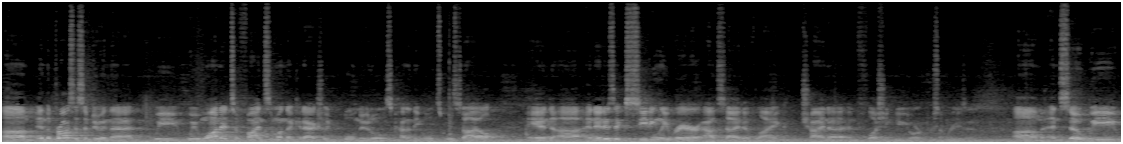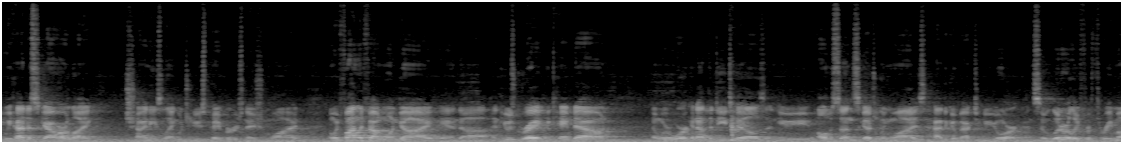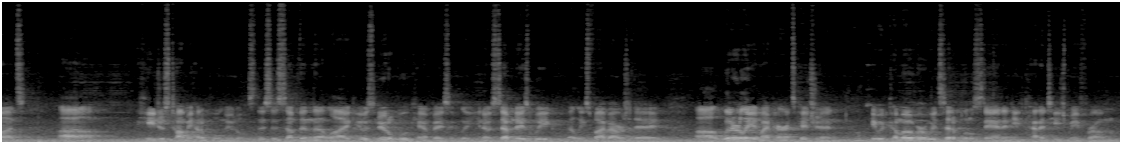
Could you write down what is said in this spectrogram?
Um, in the process of doing that, we we wanted to find someone that could actually pull noodles, kind of the old school style, and uh, and it is exceedingly rare outside of like China and Flushing, New York, for some reason. Um, and so we we had to scour like Chinese language newspapers nationwide and we finally found one guy, and, uh, and he was great. He came down, and we were working out the details, and he, all of a sudden, scheduling-wise, had to go back to New York. And so literally for three months, um, he just taught me how to pull noodles. This is something that like, it was noodle boot camp basically. You know, seven days a week, at least five hours a day. Uh, literally in my parents' kitchen, he would come over, we'd set up a little stand, and he'd kind of teach me from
